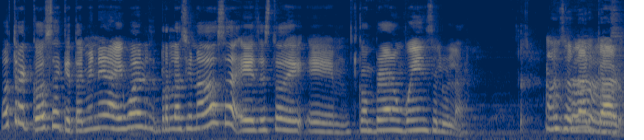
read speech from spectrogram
otra cosa que también era igual relacionada es esto de eh, comprar un buen celular. Un Ajá. celular caro.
